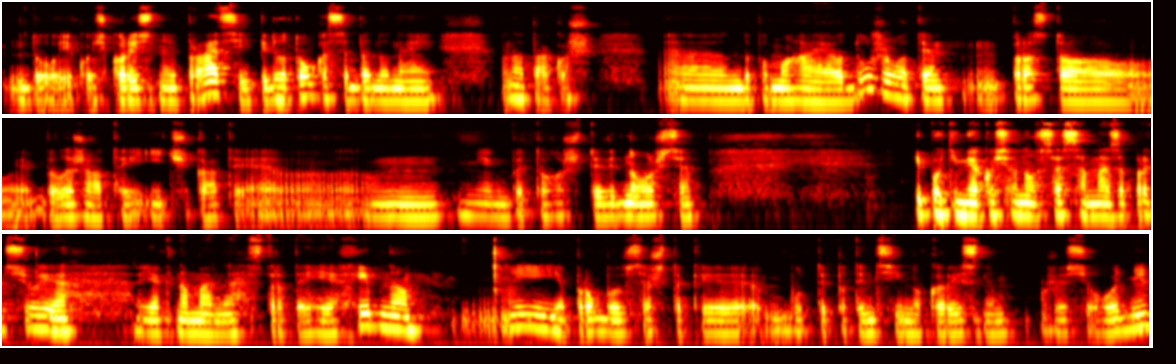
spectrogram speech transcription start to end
до якоїсь корисної праці і підготовка себе до неї, вона також е, допомагає одужувати. Просто якби лежати і чекати е, якби того, що ти відновишся. І потім якось воно все саме запрацює. Як на мене, стратегія хибна. І я пробую все ж таки бути потенційно корисним вже сьогодні,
